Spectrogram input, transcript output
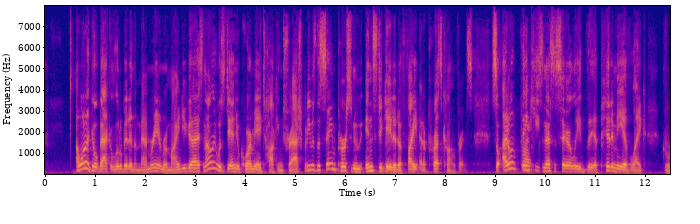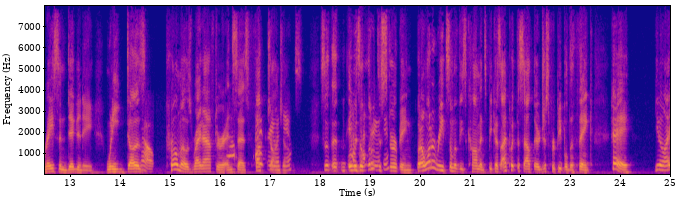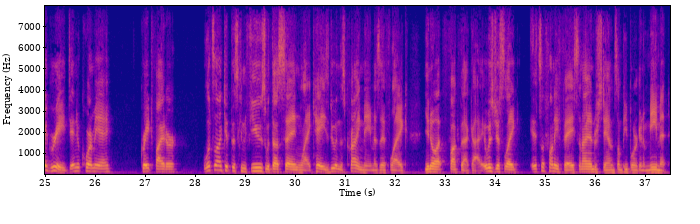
I want to go back a little bit in the memory and remind you guys not only was Daniel Cormier talking trash, but he was the same person who instigated a fight at a press conference. So I don't think Right. he's necessarily the epitome of like grace and dignity when he does No. promos right after and says "fuck John with you. Jones." So th- it Yeah, was a I little disturbing, but I want to read some of these comments because I put this out there just for people to think, "Hey, you know, I agree. Daniel Cormier, great fighter. Let's not get this confused with us saying like, "Hey, he's doing this crying meme," as if like, you know what, fuck that guy. It was just like it's a funny face, and I understand some people are going to meme it.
